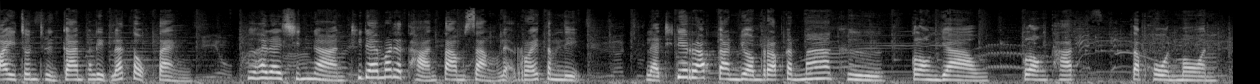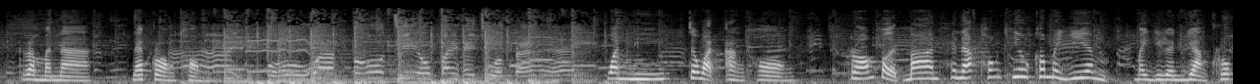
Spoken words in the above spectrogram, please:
ปจนถึงการผลิตและตกแต่ง เพื่อให้ได้ชิ้นงานที่ได้มาตรฐานตามสั่งและร้อยตำหนิ และที่ได้รับการยอมรับกันมากคือ กลองยาว กลองทัด ตะโพนมอนรัมมนา และกลองทอม วันนี้จังหวัดอ่างทอง พร้อมเปิดบ้านให้นักท่องเที่ยวเข้ามาเยี่ยม มาเยือนอย่างครบ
